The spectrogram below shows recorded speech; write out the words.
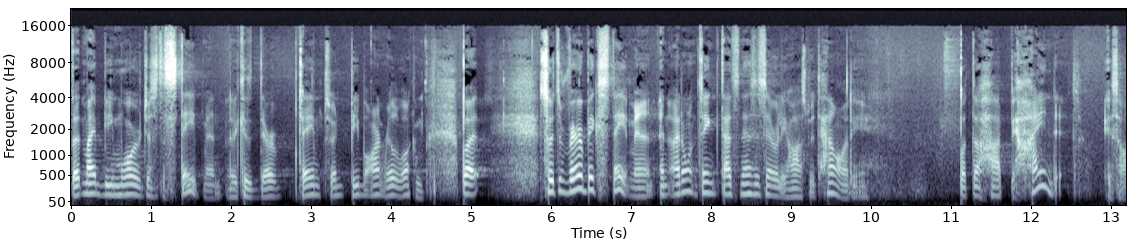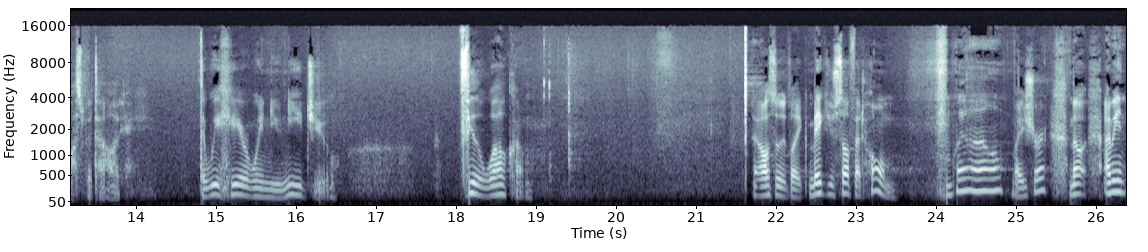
that might be more of just a statement because they're saying certain people aren't really welcome. But so it's a very big statement, and I don't think that's necessarily hospitality. But the heart behind it is hospitality. That we're here when you need you. Feel welcome. And also, like, make yourself at home. well, are you sure? No, I mean,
